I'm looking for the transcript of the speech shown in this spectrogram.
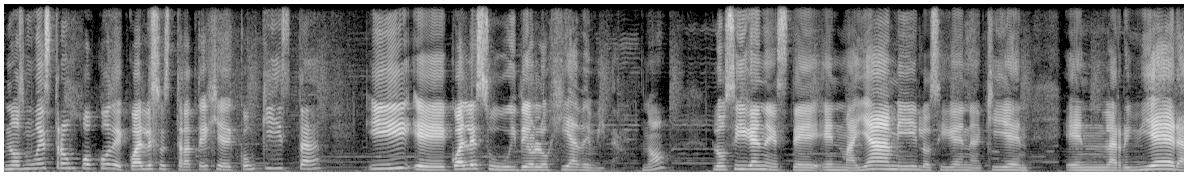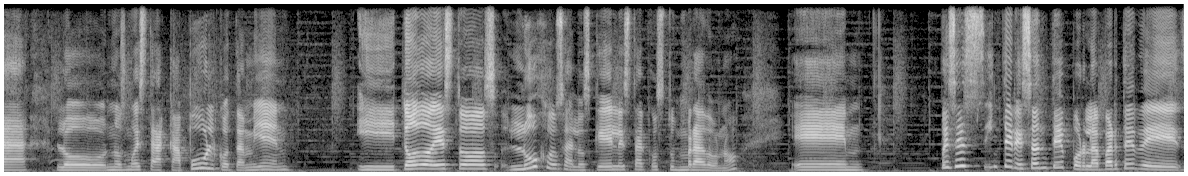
Nos muestra un poco de cuál es su estrategia de conquista y eh, cuál es su ideología de vida, ¿no? Lo siguen este, en Miami, lo siguen aquí en, en la Riviera, lo, nos muestra Acapulco también. Y todos estos lujos a los que él está acostumbrado, ¿no? Eh, pues es interesante por la parte de,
